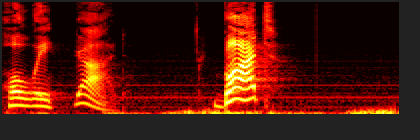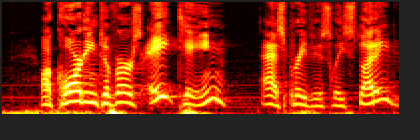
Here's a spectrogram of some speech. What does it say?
holy God. But, according to verse 18, as previously studied,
